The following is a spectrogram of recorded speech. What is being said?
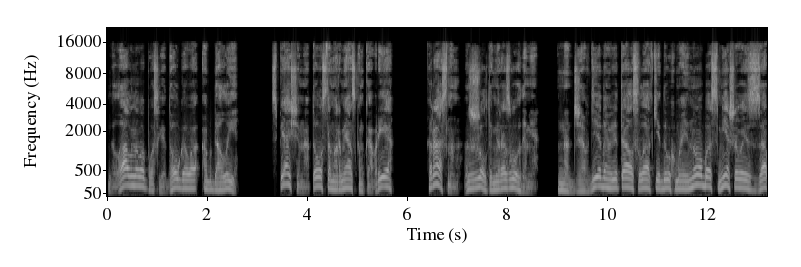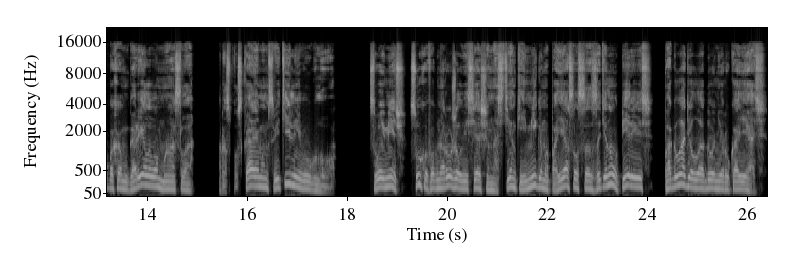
главного после долгого Абдалы, спящим на толстом армянском ковре, красном, с желтыми разводами. Над Джавдедом витал сладкий дух майноба, смешиваясь с запахом горелого масла, распускаемым светильней в углу. Свой меч Сухов обнаружил висящим на стенке и мигом опоясался, затянул перевязь, погладил ладонью рукоять.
